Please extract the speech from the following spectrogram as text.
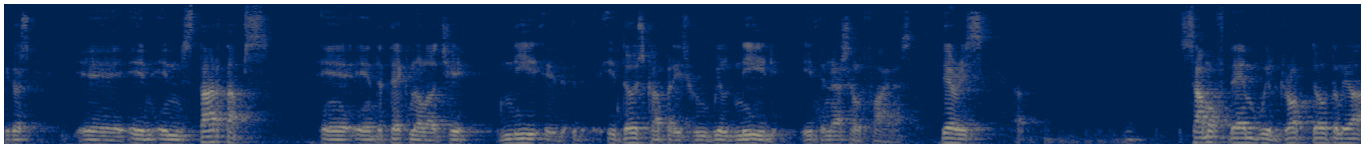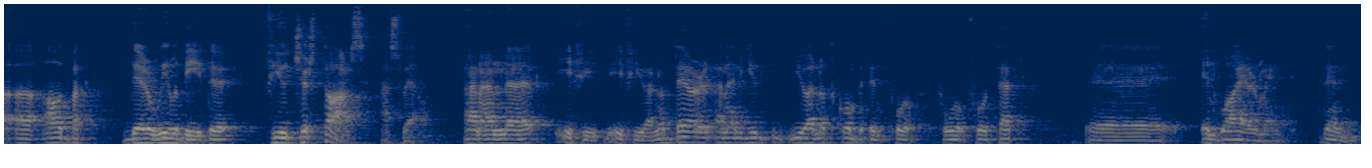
Because uh, in, in startups, in, in the technology, need, in those companies who will need international finance, there is some of them will drop totally uh, uh, out, but there will be the future stars as well. And, and uh, if you if you are not there and, and you you are not competent for for for that uh, environment, then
